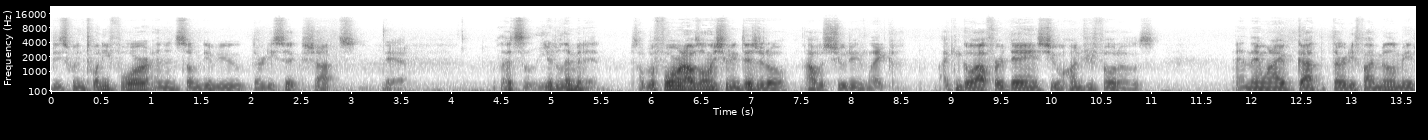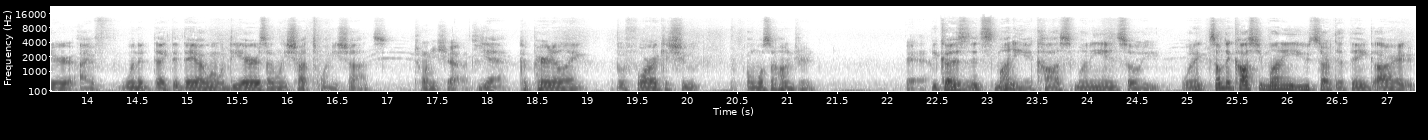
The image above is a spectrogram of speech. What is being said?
between 24 and then some give you 36 shots. Yeah. That's you're limited. So before, when I was only shooting digital, I was shooting like I can go out for a day and shoot 100 photos. And then when I got the 35 millimeter, I when it, like the day I went with Darius, I only shot 20 shots. 20 shots. Yeah, compared to like before, I could shoot almost 100 Yeah. because it's money. It costs money, and so you, when it, something costs you money, you start to think, all right,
